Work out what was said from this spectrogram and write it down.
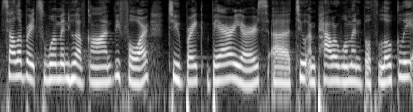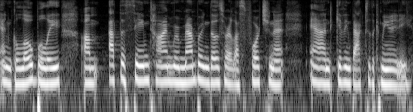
celebrates women who have gone before to break barriers uh, to empower women both locally and globally. Um, at the same time, remembering those who are less fortunate and giving back to the community.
